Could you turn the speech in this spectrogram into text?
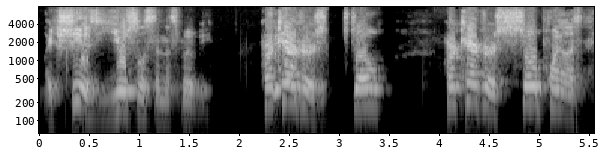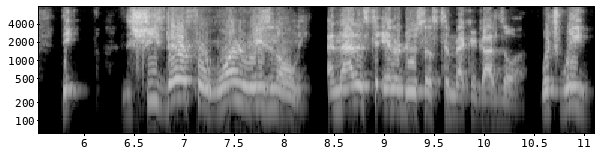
Like she is useless in this movie. Her character is so her character is so pointless. The she's there for one reason only, and that is to introduce us to Mecha Godzilla, which we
